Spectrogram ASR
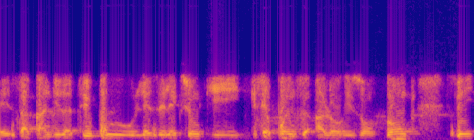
euh, sa candidature pour les élections qui, qui se pointent à l'horizon. Donc c'est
